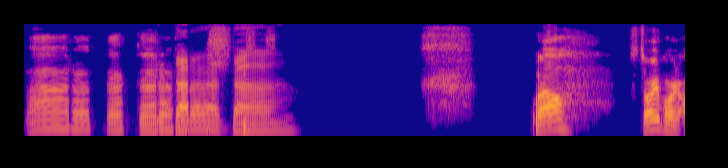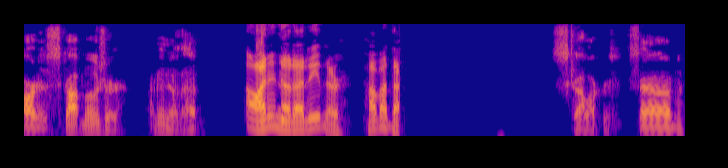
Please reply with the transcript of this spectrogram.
da, da, da, da, da da, da da. da da. Well, storyboard artist Scott Mosier. I didn't know that. Oh, I didn't know that either. How about that? Skywalker sound.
